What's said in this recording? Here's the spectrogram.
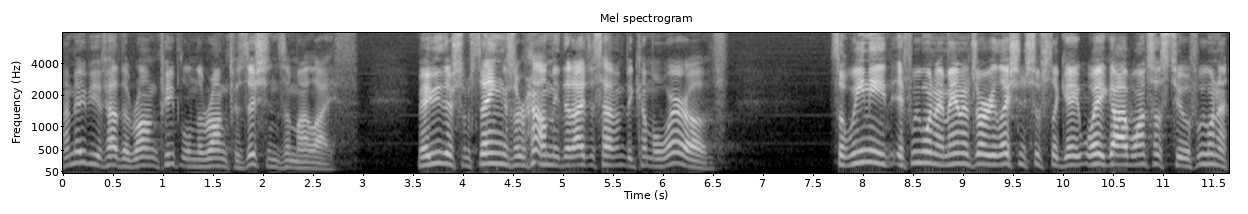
I maybe have had the wrong people in the wrong positions in my life. Maybe there's some things around me that I just haven't become aware of. So we need, if we want to manage our relationships the way God wants us to, if we want to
